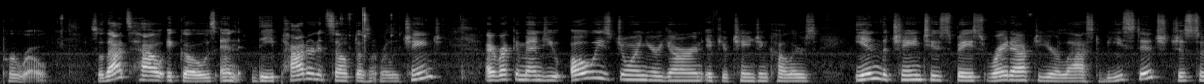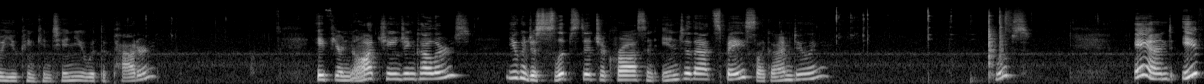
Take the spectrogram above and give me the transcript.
per row. So that's how it goes, and the pattern itself doesn't really change. I recommend you always join your yarn if you're changing colors in the chain two space right after your last V-stitch, just so you can continue with the pattern. If you're not changing colors, you can just slip stitch across and into that space like I'm doing. Whoops. And if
